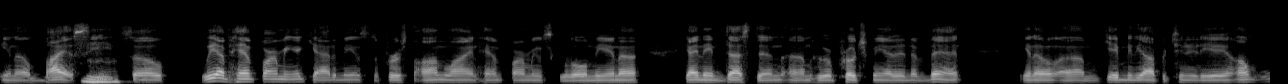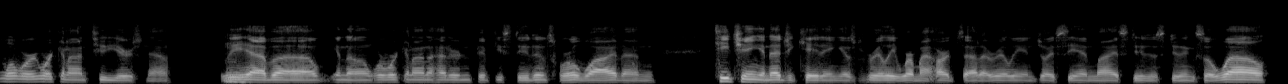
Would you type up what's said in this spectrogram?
you know, buy a seed. Mm-hmm. So we have Hemp Farming Academy. It's the first online hemp farming school. Me and a guy named Dustin, um, who approached me at an event, you know, um, gave me the opportunity. Um, well, we're working on two years now we mm. have, uh, you know, we're working on 150 students worldwide, and teaching and educating is really where my heart's at. I really enjoy seeing my students doing so well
